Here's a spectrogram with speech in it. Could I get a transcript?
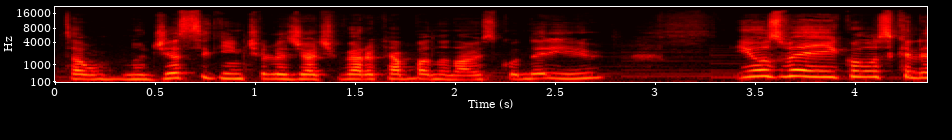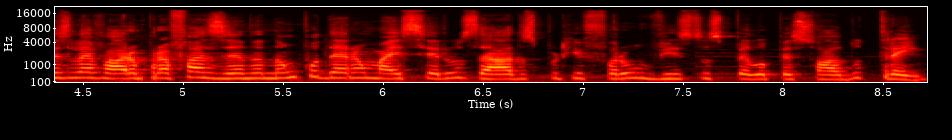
Então, no dia seguinte, eles já tiveram que abandonar o esconderijo. E os veículos que eles levaram para a fazenda não puderam mais ser usados porque foram vistos pelo pessoal do trem.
